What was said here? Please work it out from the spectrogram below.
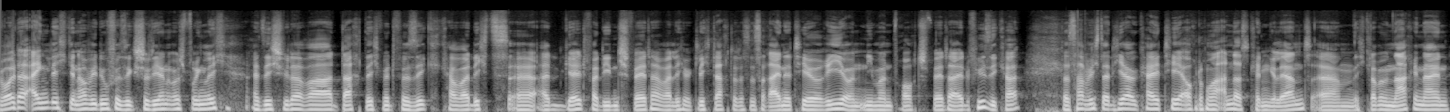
wollte eigentlich genau wie du Physik studieren ursprünglich. Als ich Schüler war, dachte ich, mit Physik kann man nichts äh, an Geld verdienen später, weil ich wirklich dachte, das ist reine Theorie und niemand braucht später einen Physiker. Das habe ich dann hier am KIT auch nochmal anders kennengelernt. Ähm, ich glaube, im Nachhinein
